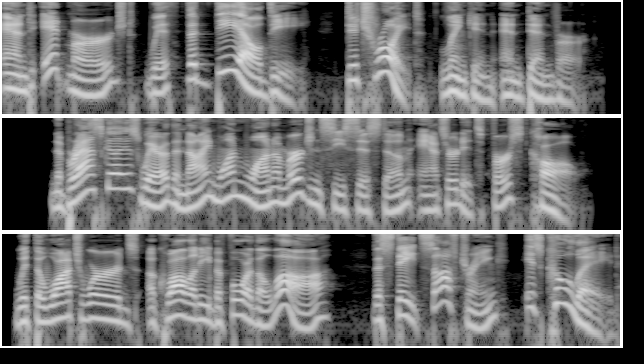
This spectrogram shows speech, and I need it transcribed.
And it merged with the DLD, Detroit, Lincoln, and Denver. Nebraska is where the 911 emergency system answered its first call. With the watchwords equality before the law, the state soft drink is Kool Aid,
